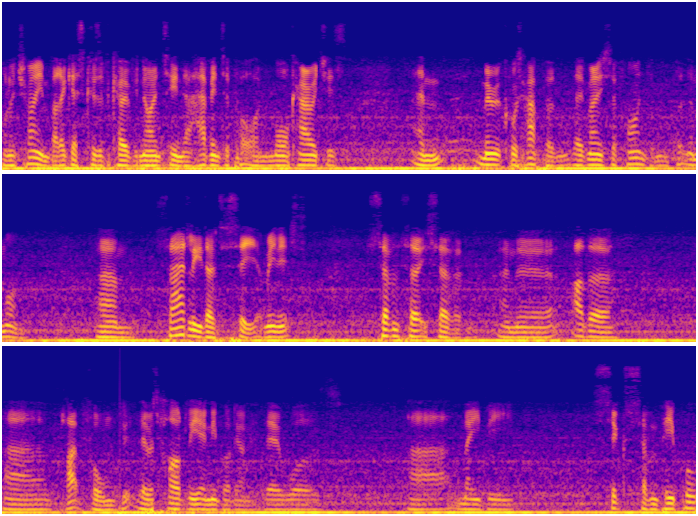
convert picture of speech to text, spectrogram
on a train. But I guess because of COVID 19, they're having to put on more carriages and miracles happen, they've managed to find them and put them on. Um, sadly, though, to see, I mean, it's 7:37, and the other uh, platform there was hardly anybody on it. There was uh, maybe six, seven people,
